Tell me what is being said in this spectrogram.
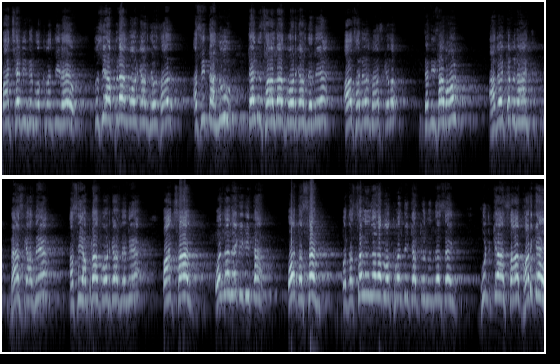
5-6 ਮਹੀਨੇ ਮੁੱਖ ਮੰਤਰੀ ਰਹੇ ਹੋ ਤੁਸੀਂ ਆਪਣਾ ਰਿਪੋਰਟ ਕਾਰਡ ਦਿਓ ਸਰ ਅਸੀਂ ਤੁਹਾਨੂੰ 3 ਸਾਲ ਦਾ ਰਿਪੋਰਟ ਕਾਰਡ ਦਿੰਦੇ ਆ ਆਓ ਸਾਡੇ ਨਾਲ ਬਹਿਸ ਕਰੋ ਚੰਨੀ ਸਾਹਿਬ ਆਉਣ ਆਜੋ ਇੱਥੇ ਮੈਦਾਨ 'ਚ ਬਹਿਸ ਕਰਦੇ ਆ ਅਸੀਂ ਆਪਣਾ ਰਿਪੋਰਟ ਕਾਰਡ ਦਿੰਦੇ ਆ 5 ਸਾਲ ਉਹਨਾਂ ਨੇ ਕੀ ਕੀਤਾ ਉਹ ਦੱਸਣ ਉਹ ਦੱਸਣ ਉਹਨਾਂ ਦਾ ਮੁੱਖ ਮੰਤਰੀ ਕੈਪਟਨ ਅਮਰਿੰਦਰ ਸਿੰਘ ਗੁਟਕਾ ਸਾਹਿਬ ਫੜ ਕੇ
